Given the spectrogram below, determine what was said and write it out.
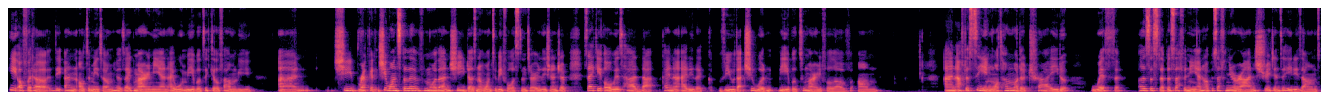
he offered her the an ultimatum. He was like marry me and i won't be able to kill family. And she reckon she wants to live more than she does not want to be forced into a relationship. Psyche always had that kind of idyllic view that she wouldn't be able to marry for love um and after seeing what her mother tried with her sister Persephone and how Persephone ran straight into Hades' arms,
